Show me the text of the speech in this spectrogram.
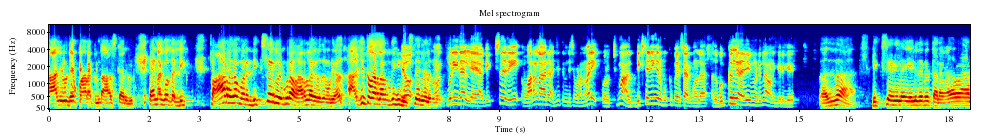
ஹாலிவுட்டே பாராட்டு ஆஸ்கார் ஏன்னா கொத்த டிக் பாடுறதா பாரு டிக்ஷனரியில கூட வரலாறு எழுத முடியாது. அஜித் வரலாறு தூக்கி டிக்ஷனரியில எழுத புரியுதா இல்லையா? டிக்ஷனரி வரலாறு அஜித் நடிச்ச படம் அந்த மாதிரி ஒரு சும்மா டிக்ஷனரிங்கிற புக் பெருசா இருக்கும்ல. அது புக்குங்கிற அறிவு மட்டும்தான் அவனுக்கு இருக்கு. அதுதான். டிக்ஷனரியில எழுதணும் தலை வரலாற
